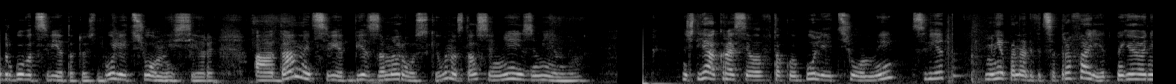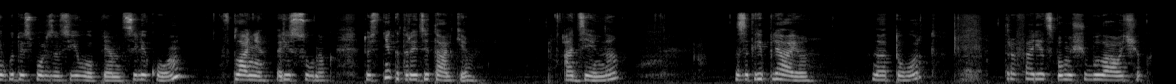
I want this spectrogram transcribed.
другого цвета, то есть более темный серый. А данный цвет без заморозки, он остался неизменным. Значит, я окрасила в такой более темный цвет. Мне понадобится трафарет, но я не буду использовать его прям целиком в плане рисунок. То есть некоторые детальки отдельно закрепляю на торт трафарет с помощью булавочек.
